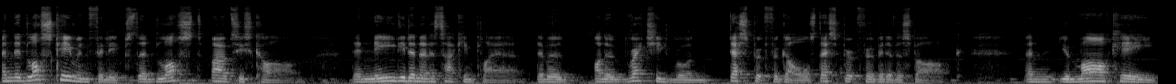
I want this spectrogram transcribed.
and they'd lost Kieran Phillips, they'd lost Otis Khan, they needed an attacking player. They were on a wretched run, desperate for goals, desperate for a bit of a spark, and your marquee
